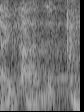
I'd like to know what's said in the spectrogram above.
dein Glas ist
